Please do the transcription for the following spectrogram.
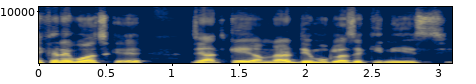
দেখে নেব আজকে যে আজকে আমরা ডেমো ক্লাসে কি নিয়ে এসেছি।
